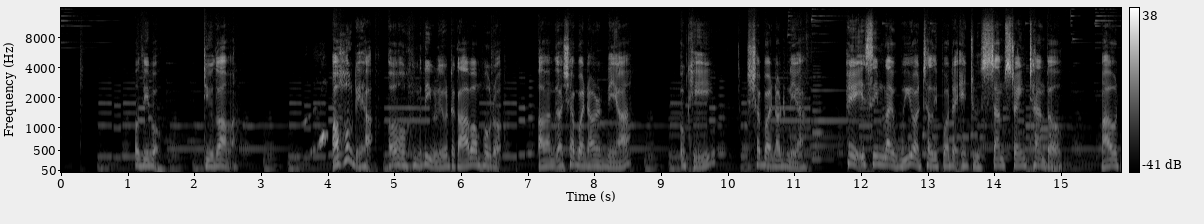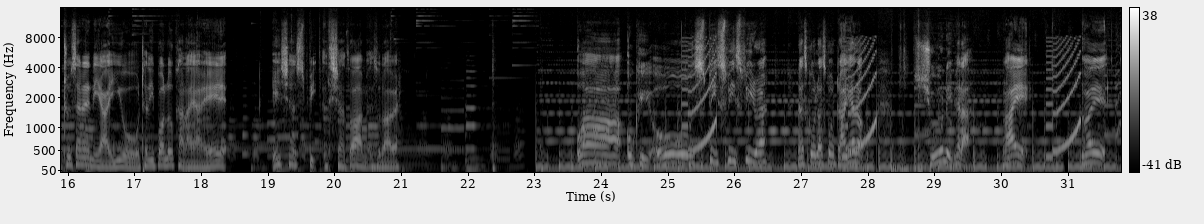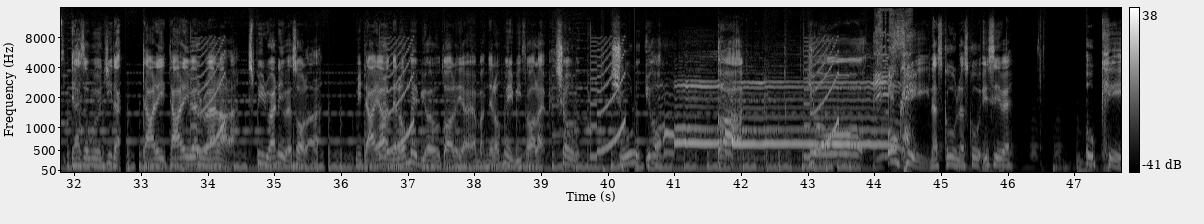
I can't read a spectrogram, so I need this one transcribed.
ဟုတ်သေးပေါ့ဒီကိုသွားမှာအော်ဟုတ်တယ်ဟာအော်မသိဘူးလေတကားပေါ့မဟုတ်တော့အာမ shot point နောက်တဲ့နေရာ okay shot point နောက်တဲ့နေရာ hey it seemed like we are teleported into some strange temple ငါတို့ထူးဆန်းတဲ့နေရာကြီးကို teleport လုပ်ခံလိုက်ရတယ်တဲ့ Asian speak ရှာသွားရမယ်ဆိုတာပဲ ဝါ okay oh speed speed speed right let's go let's go ဒါရတော့ရှိုးနေဖြစ်လားငါရဲ့ငါရဲ့ရာဇဝင်ကိုကြည့်လိုက်ဒါတွေဒါတွေပဲ run လာတာ speed run တွေပဲဆော့လာတာမိဒါရတော့မျက်လုံးမိတ်ပြီးတော့သွားလို့ရတယ်အမမျက်လုံးမိတ်ပြီးသွားလိုက်မယ်ရှုပ်လို့ရှိုးလို့ယောအာ yo okay let's go let's go easy ပဲ okay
